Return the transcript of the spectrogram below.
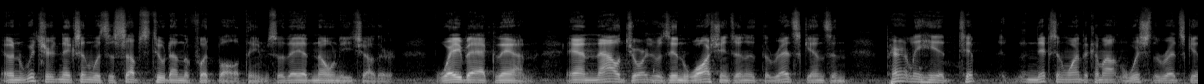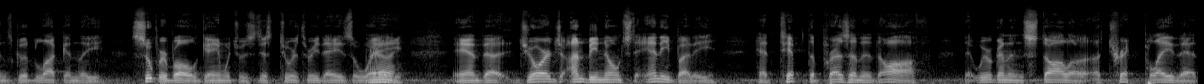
and Richard Nixon was a substitute on the football team, so they had known each other way back then. And now George was in Washington at the Redskins, and apparently he had tipped Nixon wanted to come out and wish the Redskins good luck in the Super Bowl game, which was just two or three days away. Really? And uh, George, unbeknownst to anybody, had tipped the president off that we were going to install a, a trick play that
